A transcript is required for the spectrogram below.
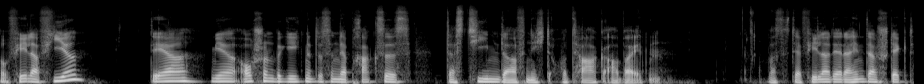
So, Fehler 4 der mir auch schon begegnet ist in der Praxis, das Team darf nicht autark arbeiten. Was ist der Fehler, der dahinter steckt?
